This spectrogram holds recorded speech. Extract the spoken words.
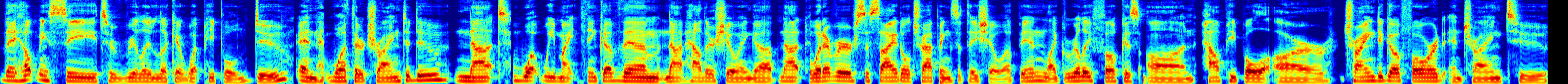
they help me see to really look at what people do and what they're trying to do, not what we might think of them, not how they're showing up, not whatever societal trappings that they show up in, like really focus on how people are trying to go forward and trying to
